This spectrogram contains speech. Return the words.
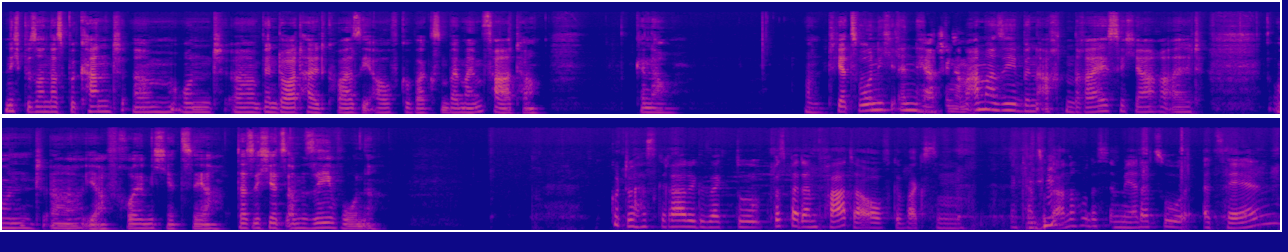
nicht besonders bekannt, ähm, und äh, bin dort halt quasi aufgewachsen bei meinem Vater. Genau. Und jetzt wohne ich in Hersching am Ammersee, bin 38 Jahre alt und äh, ja, freue mich jetzt sehr, dass ich jetzt am See wohne. Gut, du hast gerade gesagt, du bist bei deinem Vater aufgewachsen. Dann kannst mhm. du da noch ein bisschen mehr dazu erzählen?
